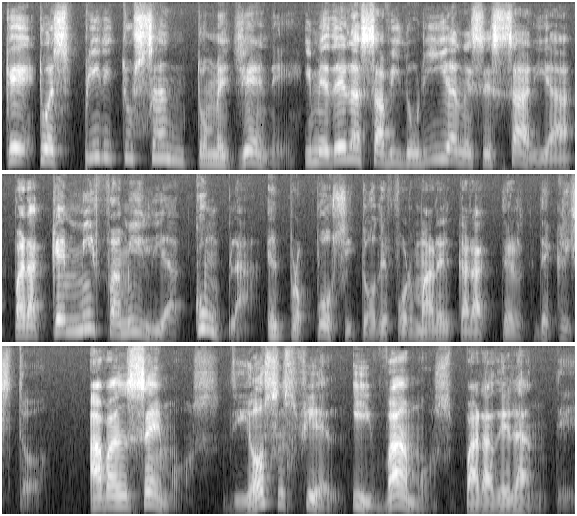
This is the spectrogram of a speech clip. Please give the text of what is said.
Que tu Espíritu Santo me llene y me dé la sabiduría necesaria para que mi familia cumpla el propósito de formar el carácter de Cristo. Avancemos, Dios es fiel y vamos para adelante.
